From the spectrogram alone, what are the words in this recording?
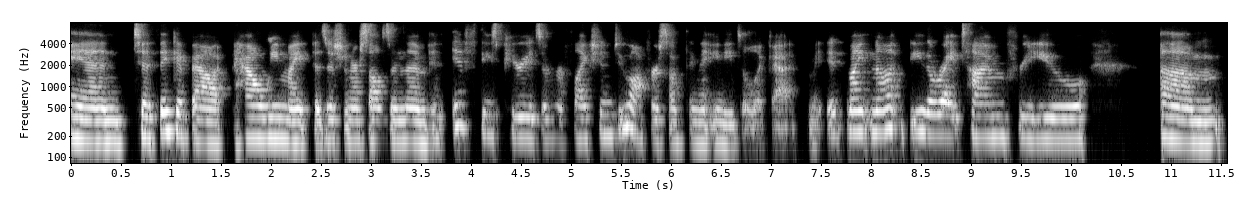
and to think about how we might position ourselves in them and if these periods of reflection do offer something that you need to look at it might not be the right time for you um,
